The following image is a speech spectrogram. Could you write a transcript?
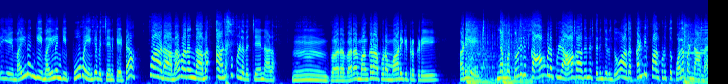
அடியே மயிலங்கி மயிலங்கி பூவை எங்க வச்சேன்னு கேட்டா வாடாம வதங்காம அடுப்புக்குள்ள வச்சேன்னாலாம் ம் வர வர மங்களாபுரம் மாறிக்கிட்டு இருக்குடி. அடியே நம்ம தொழிலுக்கு ஆம்பளை புள்ள ஆகாதுன்னு தெரிஞ்சிருந்தோம் அத கள்ளிப்பால் கொடுத்து கொலை பண்ணாம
